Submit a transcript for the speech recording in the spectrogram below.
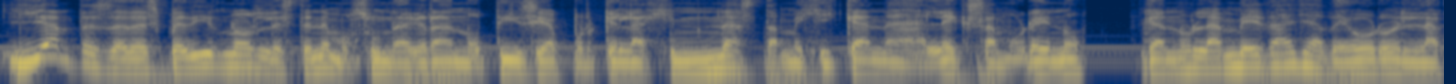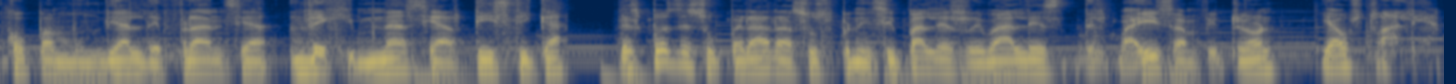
Y antes de despedirnos les tenemos una gran noticia porque la gimnasta mexicana Alexa Moreno ganó la medalla de oro en la Copa Mundial de Francia de Gimnasia Artística después de superar a sus principales rivales del país anfitrión y Australia.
